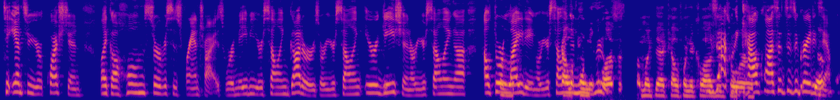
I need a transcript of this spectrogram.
to answer your question, like a home services franchise where maybe you're selling gutters or you're selling irrigation or you're selling uh, outdoor lighting or you're selling California a new roof. Closet, something like that. California closets. Exactly. Or, Cal Closets is a great yeah. example.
